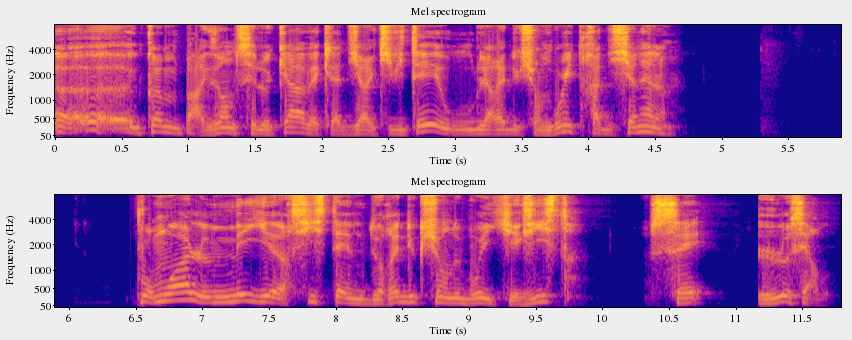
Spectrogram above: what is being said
Euh, Comme par exemple c'est le cas avec la directivité ou la réduction de bruit traditionnelle. Pour moi, le meilleur système de réduction de bruit qui existe, c'est le cerveau.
